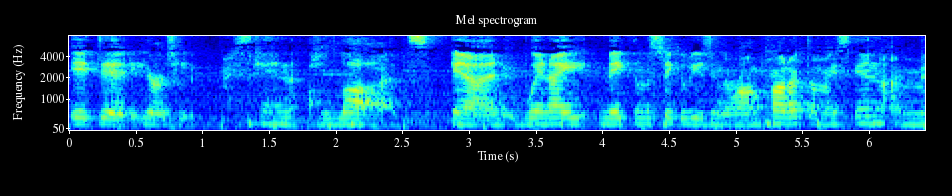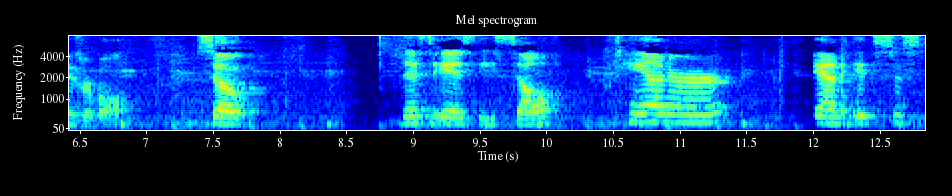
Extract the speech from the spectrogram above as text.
it did irritate my skin a lot. And when I make the mistake of using the wrong product on my skin, I'm miserable. So this is the Self Tanner, and it's just,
